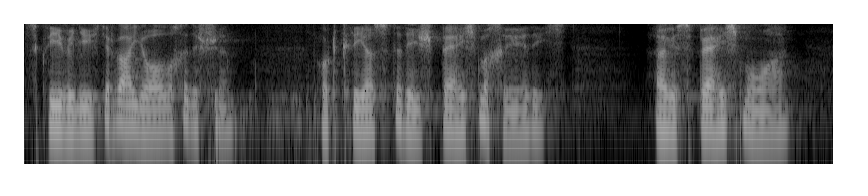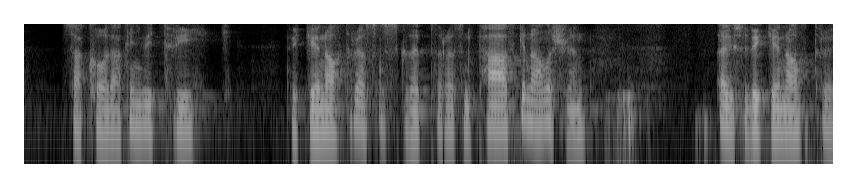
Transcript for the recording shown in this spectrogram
sglifilíchtir fa iolach ydy sin bod Criost Kriasta dís béis mo chéadis, agus béis móáin, sa ac yn fytri, fe genodri as yn sgriptar as yn páth gynal sin, agus fi genáttur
